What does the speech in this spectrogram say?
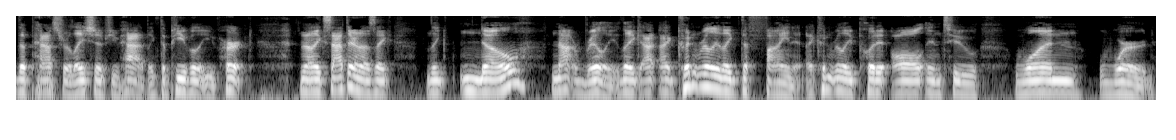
the past relationships you've had, like the people that you've hurt. And I like sat there and I was like, like no, not really. Like I, I couldn't really like define it. I couldn't really put it all into one word.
